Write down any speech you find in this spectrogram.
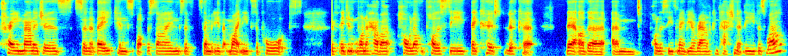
train managers so that they can spot the signs of somebody that might need support. If they didn't want to have a whole other policy, they could look at their other um, policies, maybe around compassionate leave as well.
